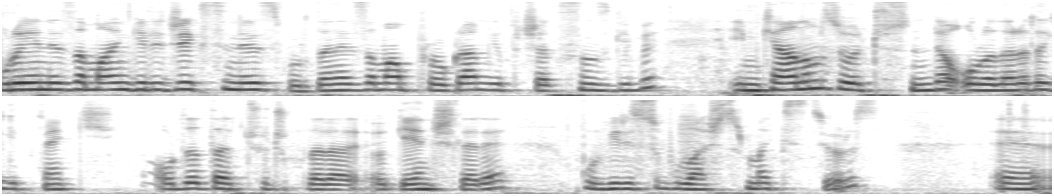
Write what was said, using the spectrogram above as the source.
buraya ne zaman geleceksiniz, burada ne zaman program yapacaksınız gibi imkanımız ölçüsünde oralara da gitmek, orada da çocuklara, gençlere bu virüsü bulaştırmak istiyoruz. E,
